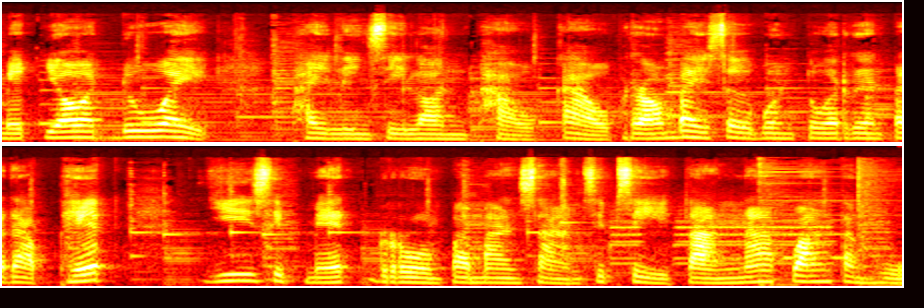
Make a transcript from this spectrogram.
เม็ดยอดด้วยไพลินซีลอนเผาเก่า พร้อมใบเซอร์บนตัวเรือนประดับเพชร 20 เมตร รวมประมาณ 34 ตังหน้ากว้างต่างหู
